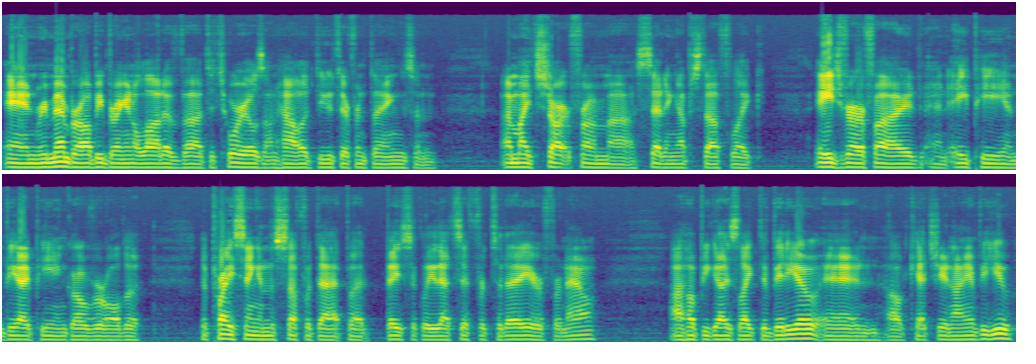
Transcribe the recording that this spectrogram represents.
And remember, I'll be bringing a lot of uh, tutorials on how to do different things and I might start from uh, setting up stuff like age verified and AP and VIP and go over all the the pricing and the stuff with that. But basically, that's it for today or for now. I hope you guys liked the video, and I'll catch you in IMVU.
